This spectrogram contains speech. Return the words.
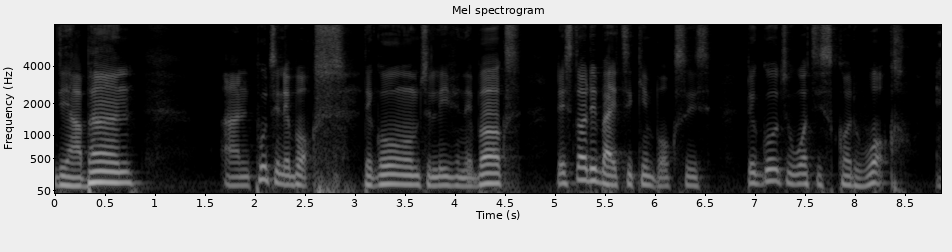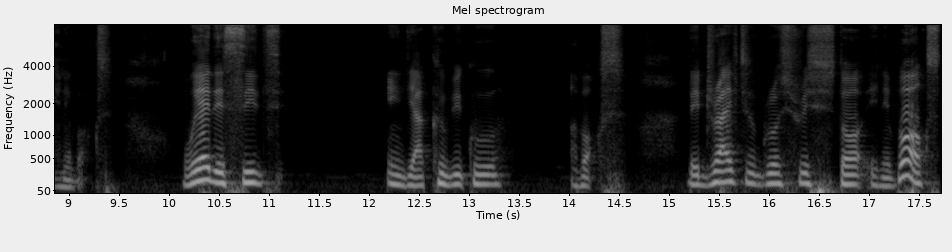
they are burned and put in a box they go home to live in a box. They study by ticking boxes. They go to what is called work in a box, where they sit in their cubicle, a box. They drive to grocery store in a box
